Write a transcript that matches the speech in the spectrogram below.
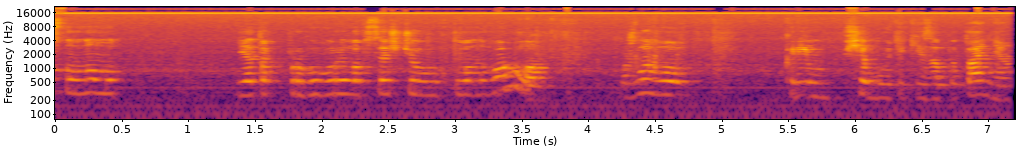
основному я так проговорила все, що планувала. Можливо, крім ще будуть якісь запитання.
